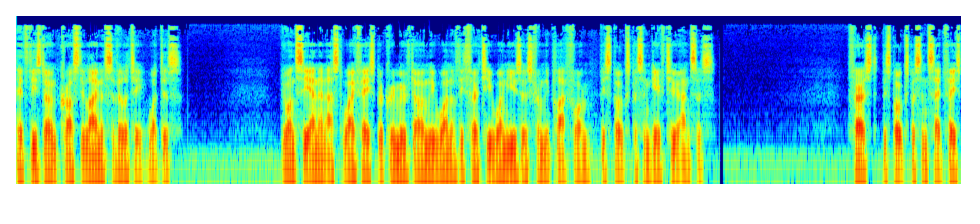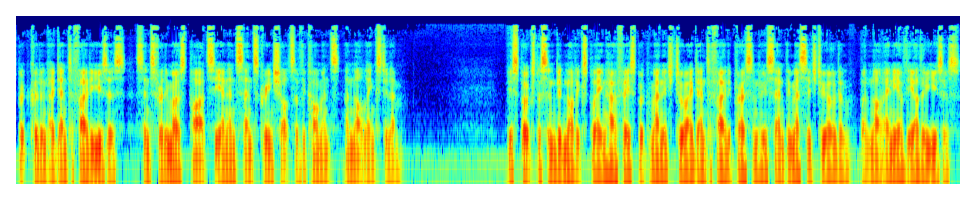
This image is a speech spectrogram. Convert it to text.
If these don't cross the line of civility, what does? On CNN asked why Facebook removed only one of the 31 users from the platform, the spokesperson gave two answers. First, the spokesperson said Facebook couldn't identify the users, since for the most part CNN sent screenshots of the comments, and not links to them. The spokesperson did not explain how Facebook managed to identify the person who sent the message to Odom, but not any of the other users.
